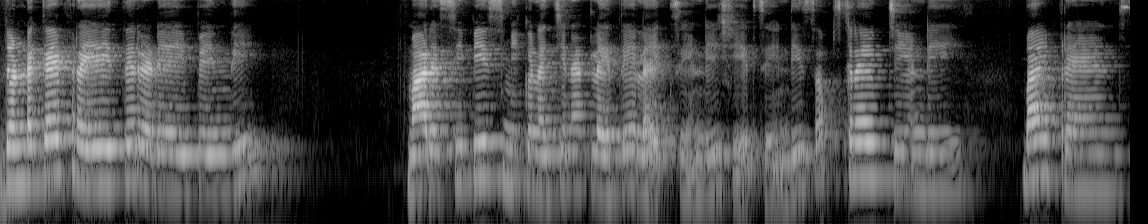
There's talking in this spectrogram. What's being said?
దొండకాయ ఫ్రై అయితే రెడీ అయిపోయింది. మా రెసిపీస్ మీకు నచ్చినట్లయితే లైక్ చేయండి షేర్ చేయండి సబ్స్క్రైబ్ చేయండి. బాయ్ ఫ్రెండ్స్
